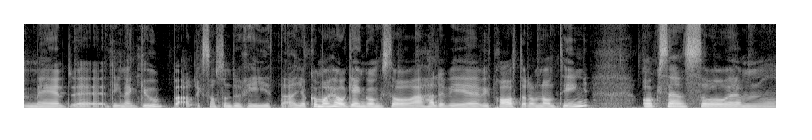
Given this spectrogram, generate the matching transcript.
med eh, dina gubbar liksom som du ritar. Jag kommer ihåg en gång så hade vi, vi pratade om någonting. Och sen så, um,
